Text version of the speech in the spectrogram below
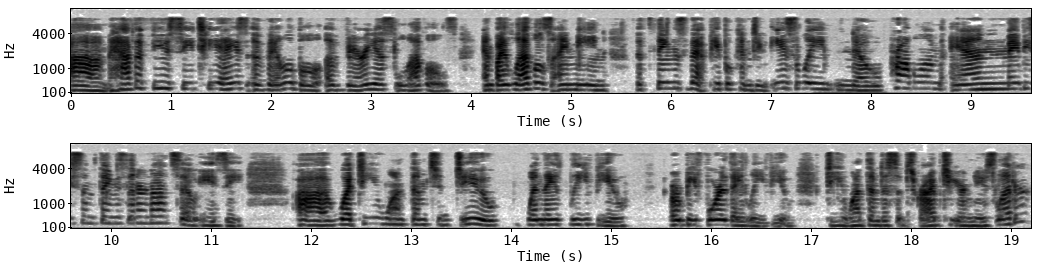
Um, have a few CTAs available of various levels. And by levels, I mean the things that people can do easily, no problem, and maybe some things that are not so easy. Uh, what do you want them to do when they leave you or before they leave you? Do you want them to subscribe to your newsletter?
